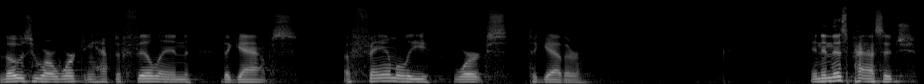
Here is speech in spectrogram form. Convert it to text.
those who are working have to fill in the gaps. A family works together. And in this passage,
